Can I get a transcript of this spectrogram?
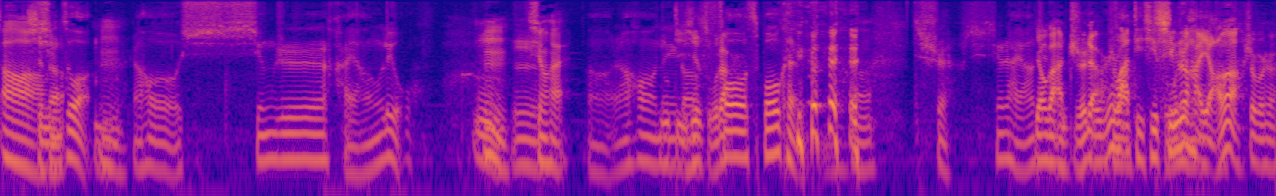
啊，新的新作，嗯然后《星之海洋六》嗯星海啊，然后那个 For Spoken 嗯，是《星之海洋》腰杆直点我是吧？无法底气组星之海洋啊，是不是？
